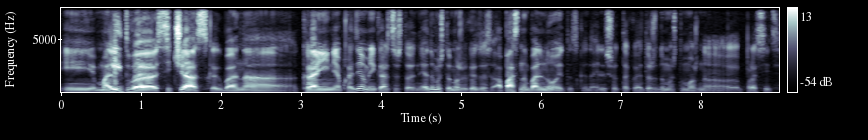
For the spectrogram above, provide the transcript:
и молитва сейчас, как бы, она крайне необходима. Мне кажется, что, я думаю, что может быть какой-то опасно больной, так сказать, или что-то такое. Я тоже думаю, что можно э, просить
